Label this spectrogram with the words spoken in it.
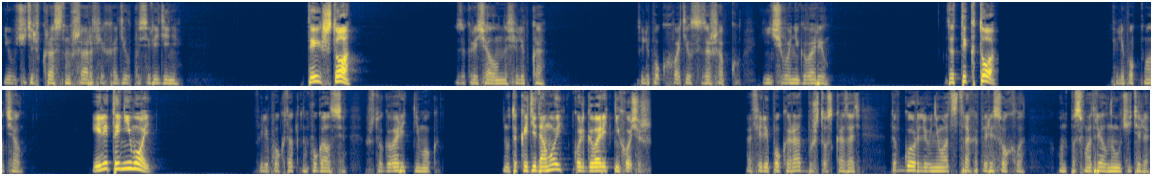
и учитель в красном шарфе ходил посередине. «Ты что?» — закричал он на Филиппка. Филиппок ухватился за шапку и ничего не говорил. «Да ты кто?» Филиппок молчал. Или ты не мой?» Филиппок так напугался, что говорить не мог. «Ну так иди домой, коль говорить не хочешь». А Филиппок и рад бы что сказать, да в горле у него от страха пересохло. Он посмотрел на учителя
